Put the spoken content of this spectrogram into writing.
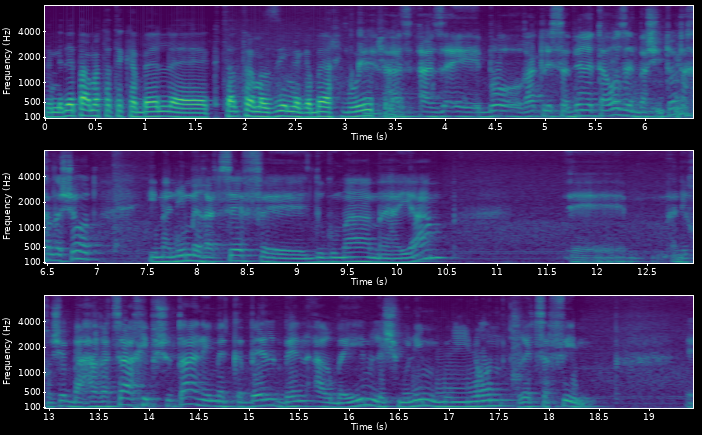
ומדי פעם אתה תקבל uh, קצת רמזים לגבי החיבוריות כן, שלו. אז, אז אה, בוא, רק לסבר את האוזן, בשיטות החדשות, אם אני מרצף אה, דוגמה מהים, אה, אני חושב, בהרצה הכי פשוטה אני מקבל בין 40 ל-80 מיליון רצפים. אה,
